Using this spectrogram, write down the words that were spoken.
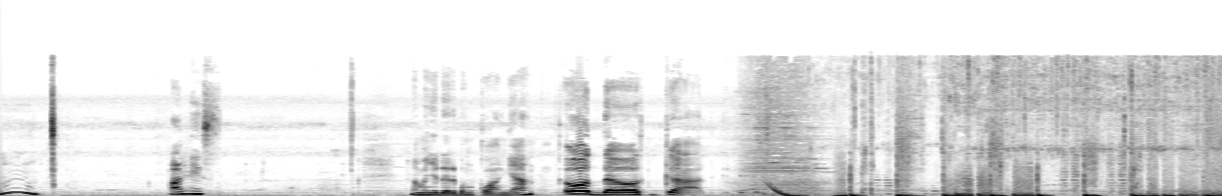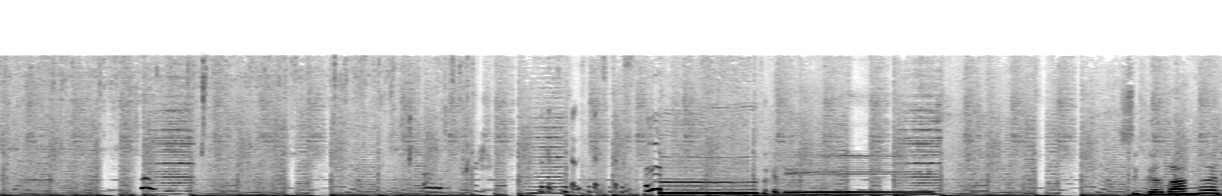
hmm manis namanya dari bengkoang ya oh the god this. Segar banget.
